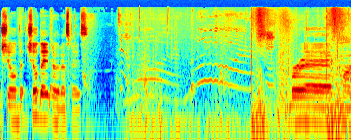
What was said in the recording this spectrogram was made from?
Chill, chill days are the best days. Come on.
